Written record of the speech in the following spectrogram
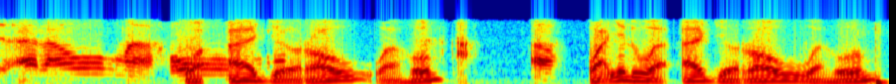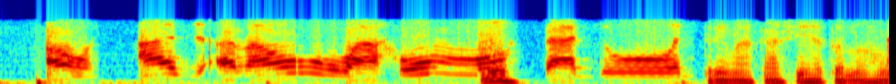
Ajran mahum Wa ajrow wahum. Oh, Wa-nya dua. Ajrow wahum. oh. Ajran wahum Muh. Sadun. Terima kasih hatur nuhun.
